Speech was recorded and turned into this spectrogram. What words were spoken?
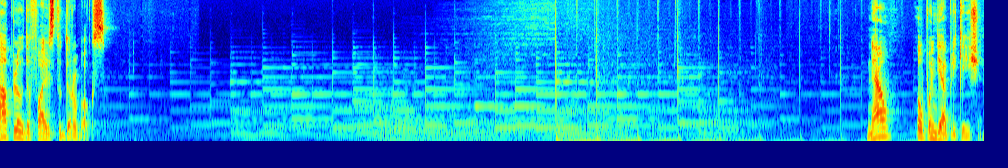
upload the files to Dropbox. Now, open the application.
